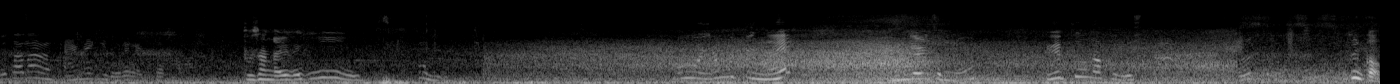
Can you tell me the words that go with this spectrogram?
부산하면 갈매기 노래가 있잖아 부산 갈매기. 오 이런 것도 있네? 연결선로 UFO 갖고 멋있다 그니까,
